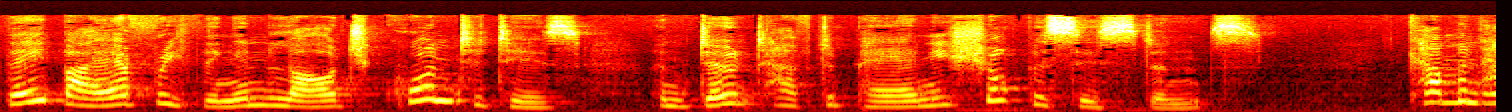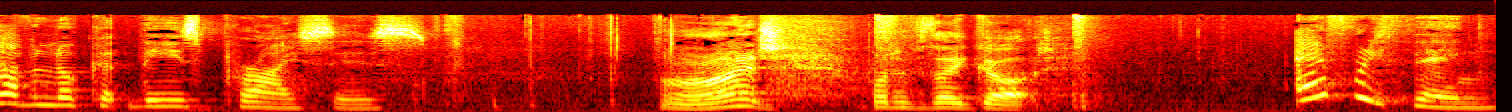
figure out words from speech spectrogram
They buy everything in large quantities and don't have to pay any shop assistants. Come and have a look at these prices. All right. What have they got? Everything.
